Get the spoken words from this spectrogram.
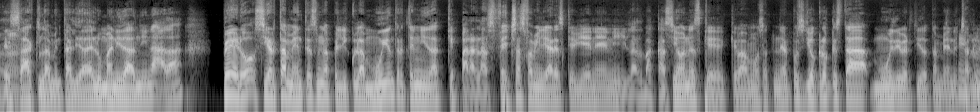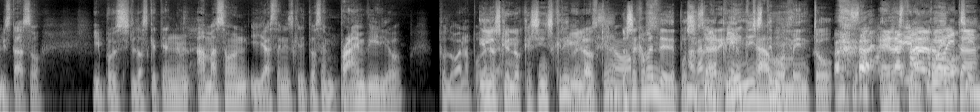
Ajá. Exacto, la mentalidad de la humanidad ni nada. Pero ciertamente es una película muy entretenida que para las fechas familiares que vienen y las vacaciones que, que vamos a tener, pues yo creo que está muy divertido también echarle un vistazo. Y pues los que tienen Amazon y ya están inscritos en Prime Video, pues lo van a poder. Y los ver. que no, que se inscriben. Y los que no, Nos pues, acaban de depositar en este chavos. momento en El nuestra cuenta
